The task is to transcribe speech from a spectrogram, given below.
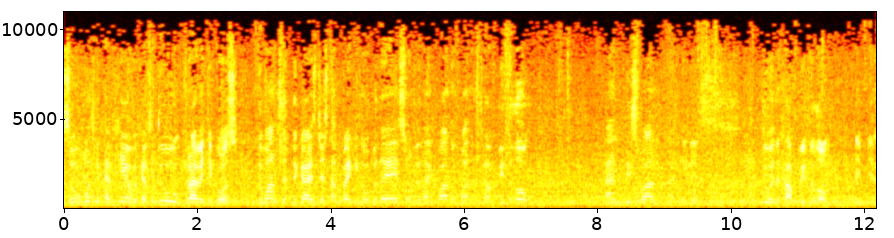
So what we have here, we have two gravity cores. The ones that the guys just unpacking over there is only like one or one and a half meter long. And this one, I think is two and a half meter long. Yeah.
